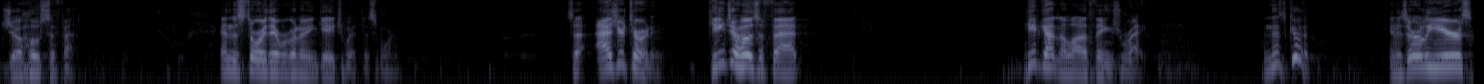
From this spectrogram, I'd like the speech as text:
Jehoshaphat and the story that we're going to engage with this morning. So, as you're turning, King Jehoshaphat, he had gotten a lot of things right. And that's good. In his early years,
